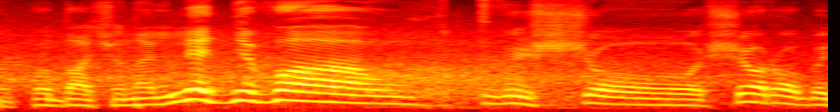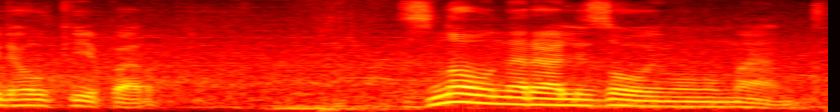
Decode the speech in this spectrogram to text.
Е, Подача на Лєднєва! Ух ви що? Що робить голкіпер? Знову не реалізовуємо момент.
